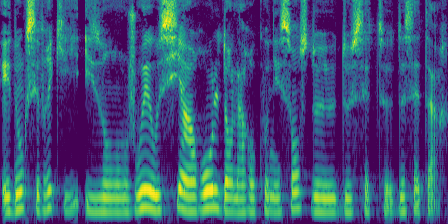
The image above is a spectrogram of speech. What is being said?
et donc, c'est vrai qu'ils ont joué aussi un rôle dans la reconnaissance de cet art.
